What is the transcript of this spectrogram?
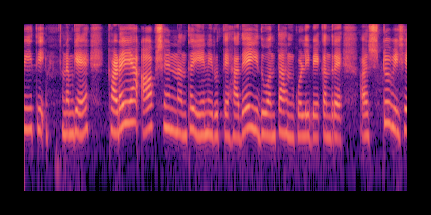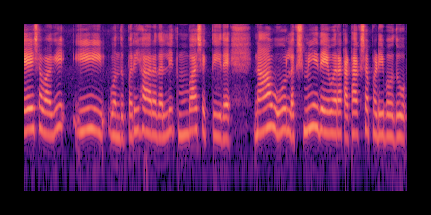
ರೀತಿ ನಮಗೆ ಕಡೆಯ ಆಪ್ಷನ್ ಅಂತ ಏನಿರುತ್ತೆ, ಅದೇ ಇದು ಅಂತ ಅಂದ್ಕೊಳ್ಳಿ ಬೇಕಂದರೆ ಅಷ್ಟು ವಿಶೇಷವಾಗಿ ಈ ಒಂದು ಪರಿಹಾರದಲ್ಲಿ ತುಂಬ ಶಕ್ತಿ ಇದೆ. ನಾವು ಲಕ್ಷ್ಮೀ ದೇವರ ಕಟಾಕ್ಷ ಪಡಿಬೋದು.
